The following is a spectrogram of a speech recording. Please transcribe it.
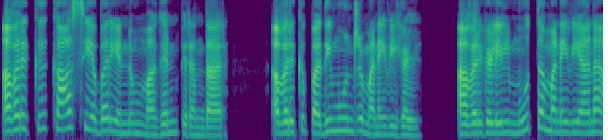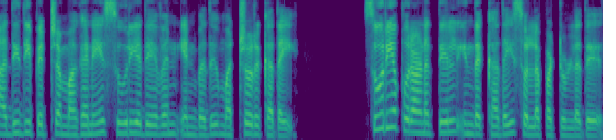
அவருக்கு காசியபர் என்னும் மகன் பிறந்தார். அவருக்கு பதிமூன்று மனைவிகள். அவர்களில் மூத்த மனைவியான அதிதி பெற்ற மகனே சூரியதேவன் என்பது மற்றொரு கதை. சூரிய புராணத்தில் இந்த கதை சொல்லப்பட்டுள்ளது.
